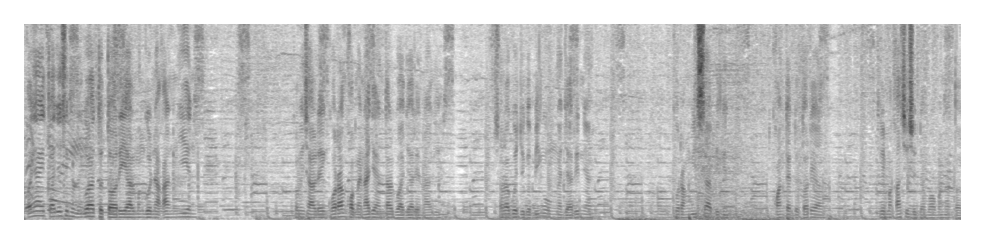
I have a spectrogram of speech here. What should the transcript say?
Pokoknya itu aja sih menurut gua tutorial menggunakan yin. Kalau misalnya ada yang kurang komen aja ntar gua ajarin lagi. Soalnya gue juga bingung ngajarinnya. Kurang bisa bikin konten tutorial. Terima kasih sudah mau menonton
